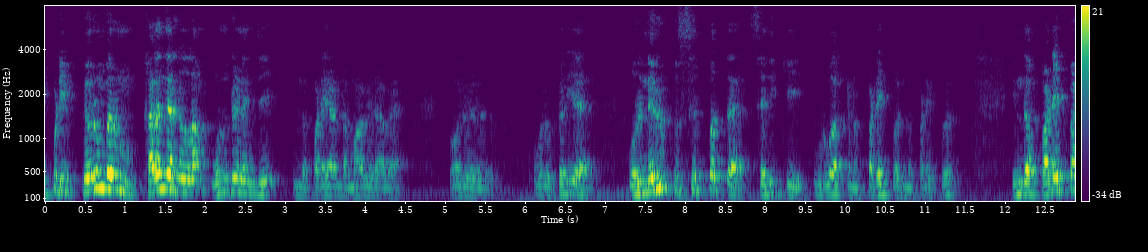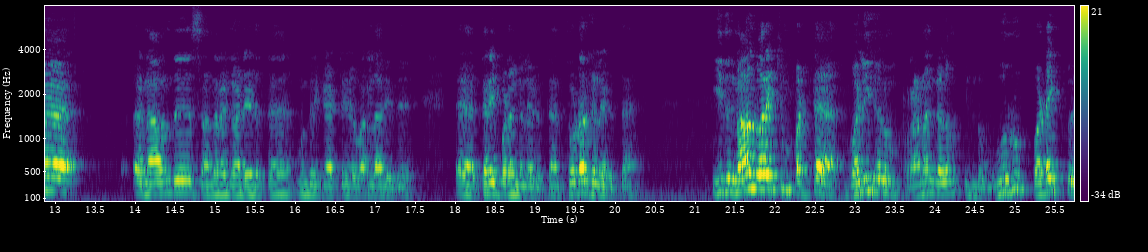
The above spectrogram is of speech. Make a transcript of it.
இப்படி பெரும் பெரும் கலைஞர்கள்லாம் ஒன்றிணைஞ்சு இந்த படையாண்ட மாவீராவை ஒரு ஒரு பெரிய ஒரு நெருப்பு சிற்பத்தை செதுக்கி உருவாக்கின படைப்பு இந்த படைப்பு. இந்த படைப்பை நான் வந்து சந்திரகாடு எடுத்தேன் முந்திரி காட்டு வரலாறு இது. திரைப்படங்கள் எடுத்தேன் தொடர்கள் எடுத்தேன். இது நாள் வரைக்கும் பட்ட வழிகளும் ரணங்களும் இந்த ஒரு படைப்பு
